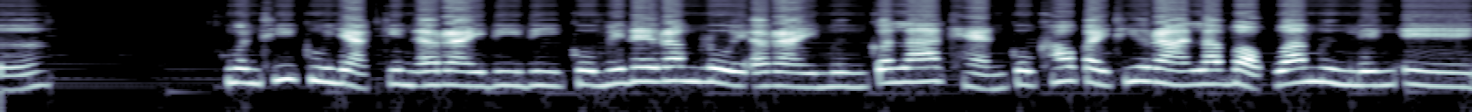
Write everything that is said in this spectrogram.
อ วันที่กูอยากกินอะไรดีๆ กูไม่ได้ร่ำรวยอะไร มึงก็ลากแขนกูเข้าไปที่ร้านแล้วบอกว่ามึงเลี้ยงเอง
